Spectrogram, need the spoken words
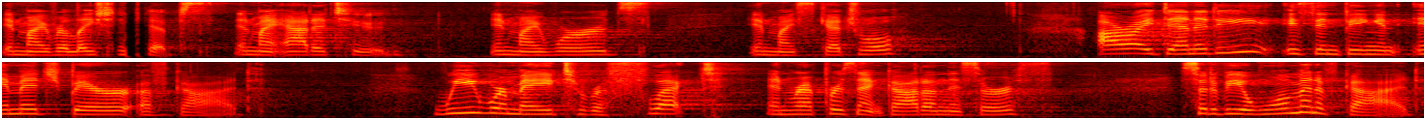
in my relationships, in my attitude, in my words, in my schedule? Our identity is in being an image bearer of God. We were made to reflect and represent God on this earth. So, to be a woman of God,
